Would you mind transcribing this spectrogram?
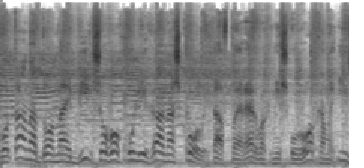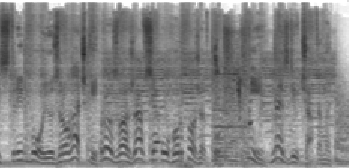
ботана до найбільшого хулігана школи та в перервах між уроками і стрільбою з рогачки розважався у гуртожитку. Ні, не з дівчатами.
